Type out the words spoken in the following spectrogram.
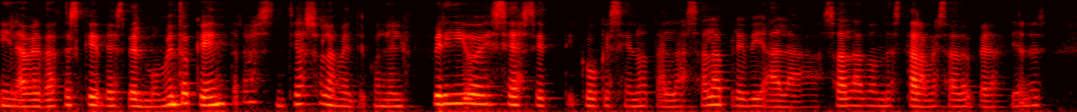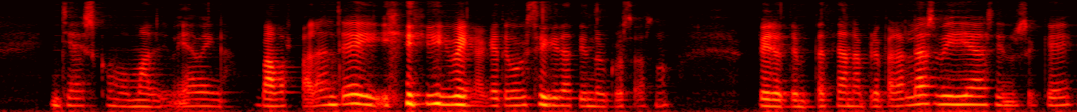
y la verdad es que desde el momento que entras, ya solamente con el frío ese aséptico que se nota en la sala previa a la sala donde está la mesa de operaciones, ya es como, madre mía, venga, vamos para adelante y, y, venga, que tengo que seguir haciendo cosas, ¿no? Pero te empiezan a preparar las vías y no sé qué,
